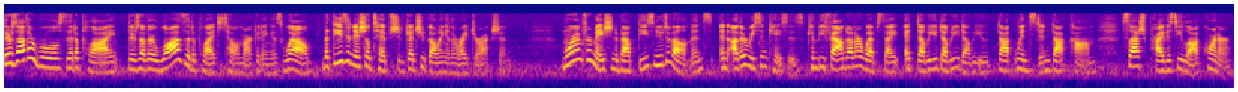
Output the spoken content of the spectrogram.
There's other rules that apply, there's other laws that apply to telemarketing as well, but these initial tips should get you going in the right direction. More information about these new developments and other recent cases can be found on our website at www.winston.com slash privacy law corner.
